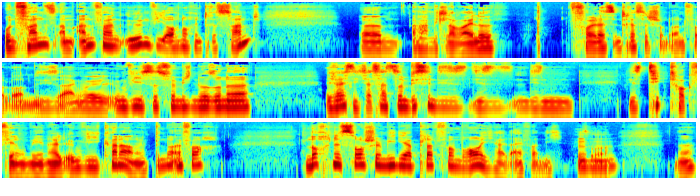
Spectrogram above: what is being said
und fand es am Anfang irgendwie auch noch interessant, ähm, aber mittlerweile voll das Interesse schon dran verloren, muss ich sagen, weil irgendwie ist das für mich nur so eine, ich weiß nicht, das hat so ein bisschen dieses, dieses, diesen, dieses TikTok-Phänomen halt irgendwie, keine Ahnung, ich bin einfach, noch eine Social-Media-Plattform brauche ich halt einfach nicht. So, Mhm. ne?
